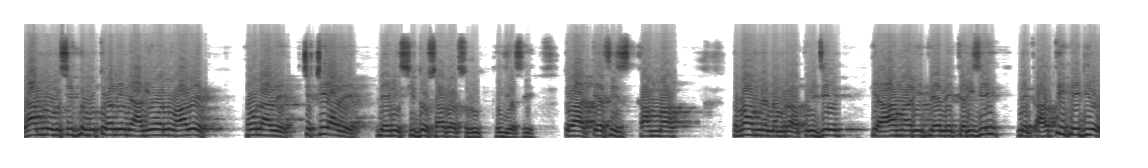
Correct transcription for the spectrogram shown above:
ગામનું મસ્જિદનું મુતવાલી ને આગેવાનું આવે, ફોન આવે, ચિઠ્ઠી આવે, એટલે એની સીધો સારવાર શરૂ થઈ જશે. તો આ અત્યારથી કામમાં તમામને નમ્ર અપીલ છે. કે આ મારી પહેલે કરી છે ને આવતી પેઢીઓ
